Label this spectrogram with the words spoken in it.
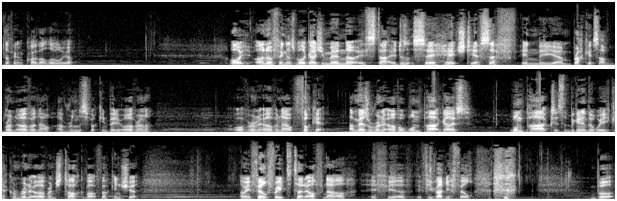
Don't think I'm quite at that level yet. Oh, another thing as well, guys, you may notice that it doesn't say HTSF in the um, brackets. I've run over now. I've run this fucking video over, Anna. I've run it over now. Fuck it. I may as well run it over one part, guys. One part, because it's the beginning of the week. I can run it over and just talk about fucking shit. I mean, feel free to turn it off now if you if you've had your fill. but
